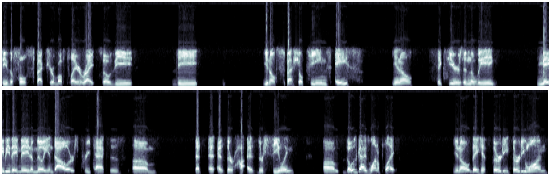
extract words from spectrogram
see the full spectrum of player, right? So the the you know special teams ace, you know, six years in the league, maybe they made a million dollars pre taxes. Um, that's as their as their ceiling. Um, those guys want to play. You know, they hit 30, 31,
